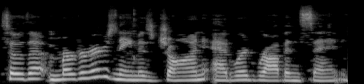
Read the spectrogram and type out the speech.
So the murderer's name is John Edward Robinson.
